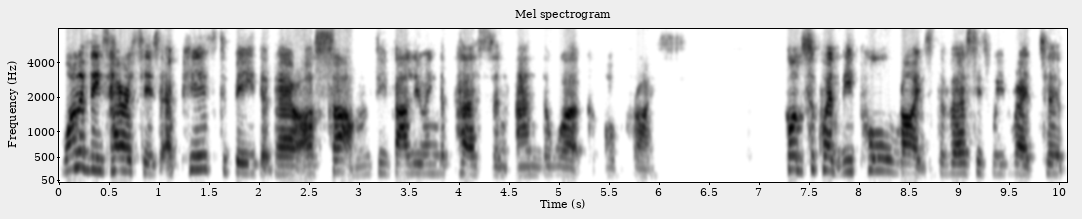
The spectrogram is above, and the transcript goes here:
One of these heresies appears to be that there are some devaluing the person and the work of Christ. Consequently, Paul writes the verses we've read to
